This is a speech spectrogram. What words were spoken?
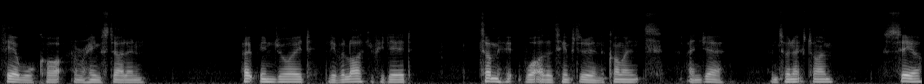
Theo Walcott, and Raheem Sterling. Hope you enjoyed. Leave a like if you did. Tell me what other teams to do in the comments, and yeah, until next time, see ya.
